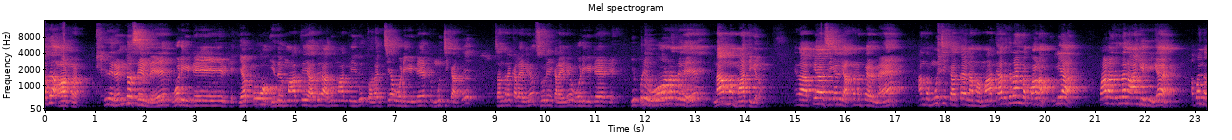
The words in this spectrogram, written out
அது ஆற்றல். இது ரெண்டும் சேர்ந்து ஓடிக்கிட்டே இருக்கு. எப்பவும் இது மாற்றி அது அது மாற்றி இது தொடர்ச்சியாக ஓடிக்கிட்டே இருக்கு. மூச்சு காற்று சூரிய கலையிலையும் ஓடிக்கிட்டே இருக்கு. இப்படி ஓடுறது நாம் மாற்றிக்கிறோம் இந்த அப்பியாசிகள் அத்தனை பேருமே அந்த மூச்சு காற்றை நம்ம மாற்றி அதுக்கு தான் இந்த பாடம் இல்லையா? பாடம் அதுக்கு தான் வாங்கியிருக்கீங்க. அப்போ இந்த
